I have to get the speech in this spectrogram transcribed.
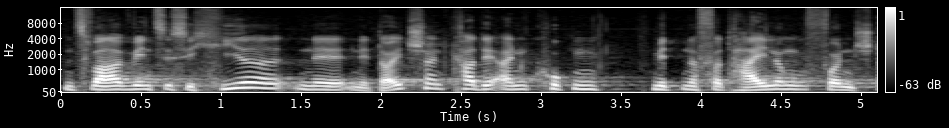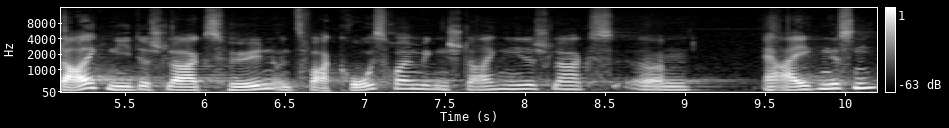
Und zwar, wenn Sie sich hier eine, eine Deutschlandkarte angucken mit einer Verteilung von Starkniederschlagshöhen, und zwar großräumigen Starkniederschlagsereignissen,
